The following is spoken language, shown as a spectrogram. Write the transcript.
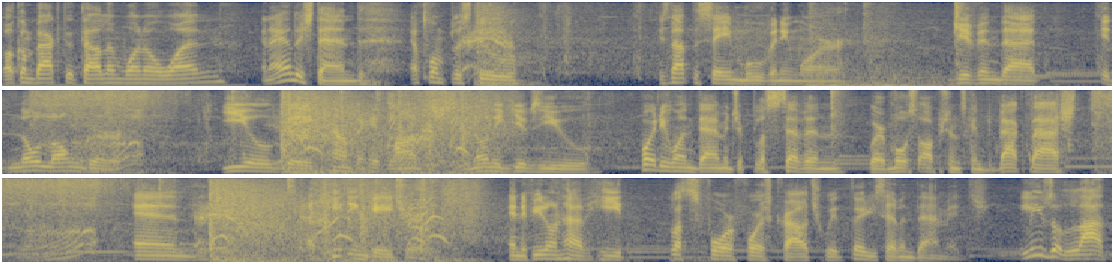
Welcome back to Talon 101. And I understand F1 plus 2 is not the same move anymore, given that it no longer yields a counter hit launch. and only gives you 41 damage at plus 7, where most options can be backdashed, and a heat engager. And if you don't have heat, plus 4 force crouch with 37 damage. It leaves a lot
